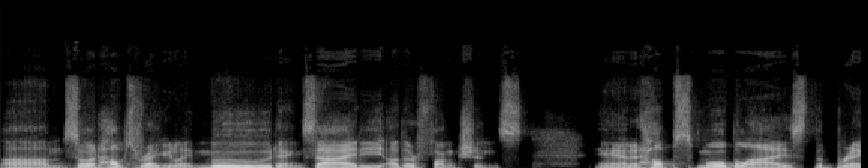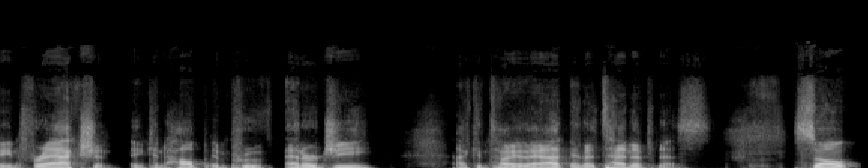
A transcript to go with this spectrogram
Um, so it helps regulate mood, anxiety, other functions and it helps mobilize the brain for action. It can help improve energy, I can tell you that, and attentiveness. So,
